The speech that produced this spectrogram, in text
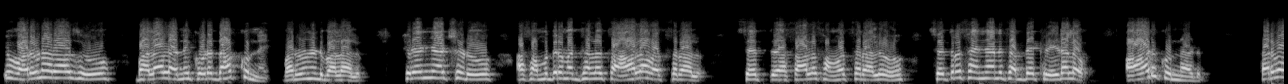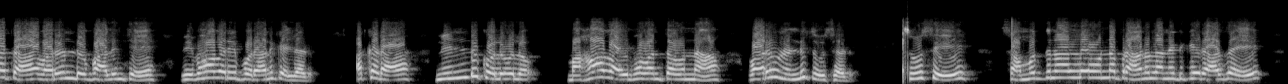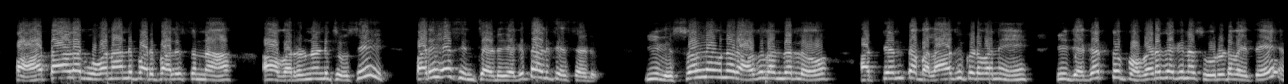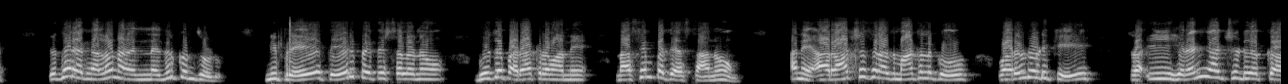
ఈ వరుణరాజు బలాలన్నీ కూడా దాక్కున్నాయి. వరుణుడి బలాలు. హిరణ్యాక్షుడు ఆ సముద్ర మధ్యంలో చాలా వత్సరాలు. శత్- చాలా సంవత్సరాలు శత్రు సైన్యాన్ని చంపే క్రీడలో ఆడుకున్నాడు. తర్వాత వరుణుడు పాలించే విభావరిపురానికి వెళ్ళాడు. అక్కడ నిండు కొలువులో మహావైభవంతో ఉన్న వరుణుణ్ణి చూశాడు. చూసి సముద్రాల్లో ఉన్న ప్రాణులన్నిటికీ రాజై పాతాళ భువనాన్ని పరిపాలిస్తున్న ఆ వరుణుణ్ణి చూసి పరిహసించాడు ఎగతాళి చేశాడు. ఈ విశ్వంలో ఉన్న రాజులందరిలో అత్యంత బలాధికుడవని ఈ జగత్తు పొగడదగిన సూర్యుడవైతే యుద్ధ రంగంలో నన్ను ఎదుర్కొని చూడు. నీ ప్రే పేరు ప్రతిష్టలను భుజ పరాక్రమాన్ని నశింపజేస్తాను అని ఆ రాక్షసరాజు మాటలకు వరుణుడికి ఈ హిరణ్యాక్షుడి యొక్క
